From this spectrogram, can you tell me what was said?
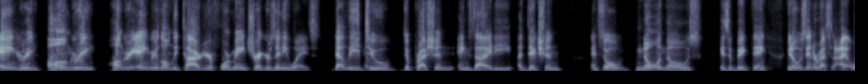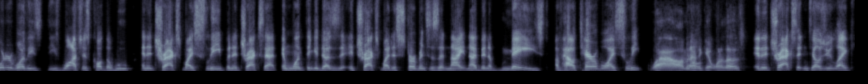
angry, hungry, hungry, angry, lonely, tired are your four main triggers, anyways, that lead yep. to depression, anxiety, addiction. And so knowing those is a big thing you know, it was interesting. I ordered one of these these watches called the Whoop, and it tracks my sleep and it tracks that. And one thing it does is it, tracks my disturbances at night. And I've been amazed of how terrible I sleep. Wow, I'm gonna know? have to get one of those. And it tracks it and tells you like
